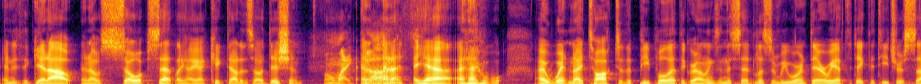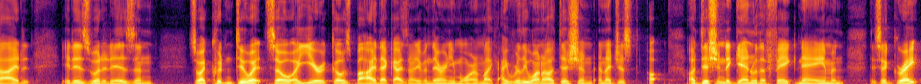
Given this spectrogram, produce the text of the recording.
And to get out, and I was so upset, like I got kicked out of this audition. Oh my And, god! and I, yeah, and I, I went and I talked to the people at the Groundlings, and they said, "Listen, we weren't there. We have to take the teacher's side. It, it is what it is." And so I couldn't do it. So a year goes by. That guy's not even there anymore. I'm like, I really want to audition, and I just uh, auditioned again with a fake name. And they said, "Great."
